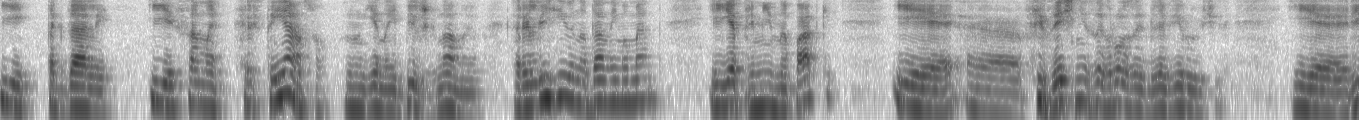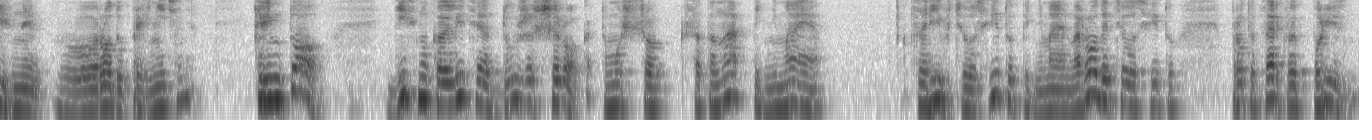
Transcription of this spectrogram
і так далі. І саме християнство є найбільш гнаною релігією на даний момент, і є прямі нападки, і е, фізичні загрози для віруючих, і різного роду пригнічення. Крім того, дійсно коаліція дуже широка, тому що сатана піднімає царів цього світу, піднімає народи цього світу проти церкви по-різному.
